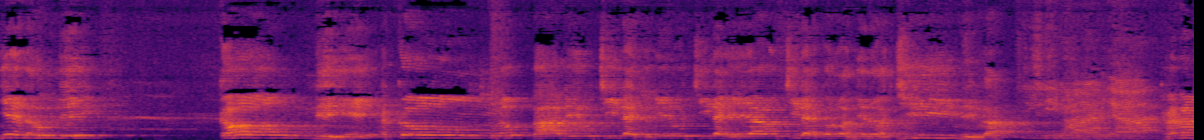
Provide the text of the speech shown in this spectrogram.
ညက်လုံးလေးကောင်းနေရင်အကုန်လုံးသားတွေကိုကြည့်လိုက်တမီးကိုကြည့်လိုက်အရာကိုကြည့်လိုက်အကုန်လုံးကမျက်လုံးကကြီးနေဘူးလားရှိပါဗျာခန္ဓာ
